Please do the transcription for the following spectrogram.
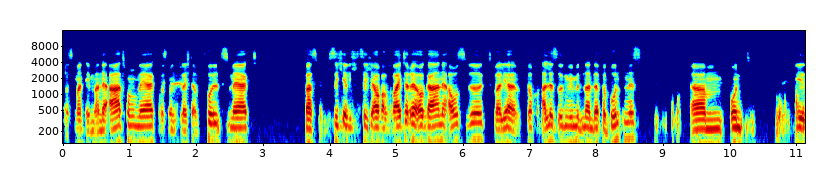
was man eben an der Atmung merkt, was man vielleicht am Puls merkt, was sicherlich sich auch auf weitere Organe auswirkt, weil ja doch alles irgendwie miteinander verbunden ist. Ähm, und wir,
